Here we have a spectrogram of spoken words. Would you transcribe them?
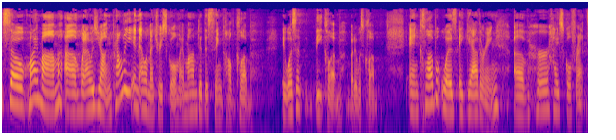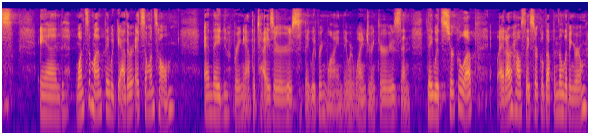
so my mom, um, when I was young, probably in elementary school, my mom did this thing called club. It wasn't the club, but it was club. And club was a gathering of her high school friends. And once a month, they would gather at someone's home and they'd bring appetizers, they would bring wine, they were wine drinkers, and they would circle up. At our house, they circled up in the living room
